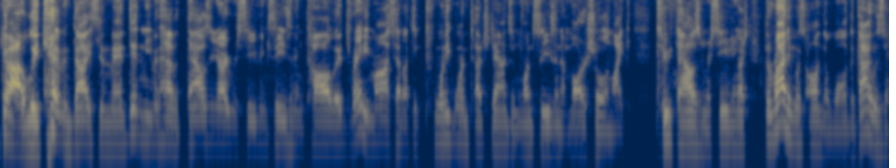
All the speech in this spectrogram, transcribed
Golly, Kevin Dyson, man, didn't even have a thousand yard receiving season in college. Randy Moss had, I think, 21 touchdowns in one season at Marshall and like 2,000 receiving yards. The writing was on the wall. The guy was a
